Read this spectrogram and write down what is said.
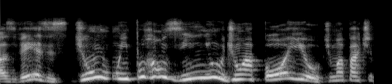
às vezes, de um empurrãozinho, de um apoio, de uma parte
